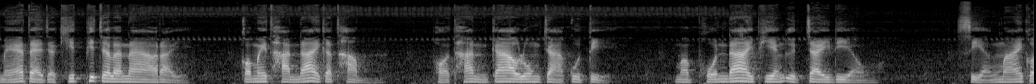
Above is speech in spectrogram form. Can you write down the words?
แม้แต่จะคิดพิจารณาอะไร ก็ไม่ทันได้กระทำ อท่านก้าวลงจากกุฏิมาพ้นได้เพียงอึดใจเดียว เสียงไม้ก็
